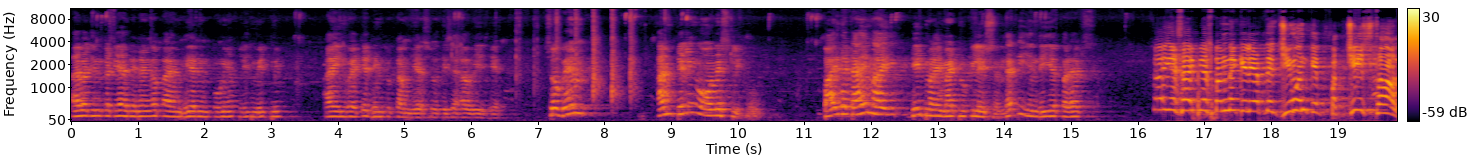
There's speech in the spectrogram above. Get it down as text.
I was in Katia. He rang up. I am here in Pune. Please meet me. I invited him to come here. So this is how he is here. So when I'm telling you honestly, by the time I did my matriculation, that is in the year perhaps IAS IPS बनने के लिए अपने जीवन के 25 साल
